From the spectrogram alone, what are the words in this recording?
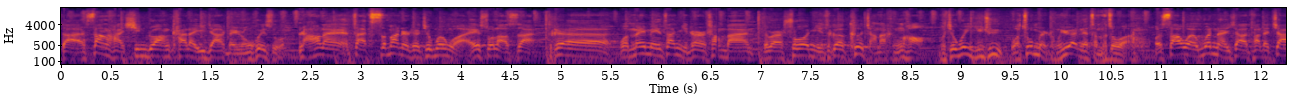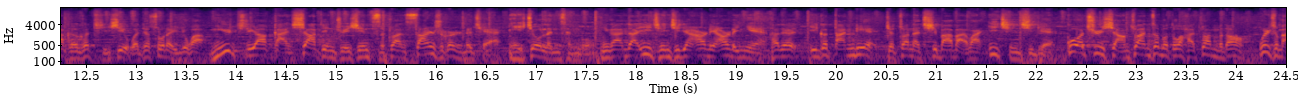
在上海新庄开了一家美容会所，然后呢，在吃饭的时候就问我，哎，说老师啊，这个我妹妹在你这儿上班，对吧？说你这个课讲得很好，我就问一句，我做美容院的怎么做啊？我稍微问了一下它的价格和体系，我就说了一句话，你只要敢下定决心，只赚三十个人的钱，你就能成功。你看，在疫情期间，二零二零年，他的一个单店就赚了七八百万，疫情期间。过去想赚这么多还赚不到，为什么？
